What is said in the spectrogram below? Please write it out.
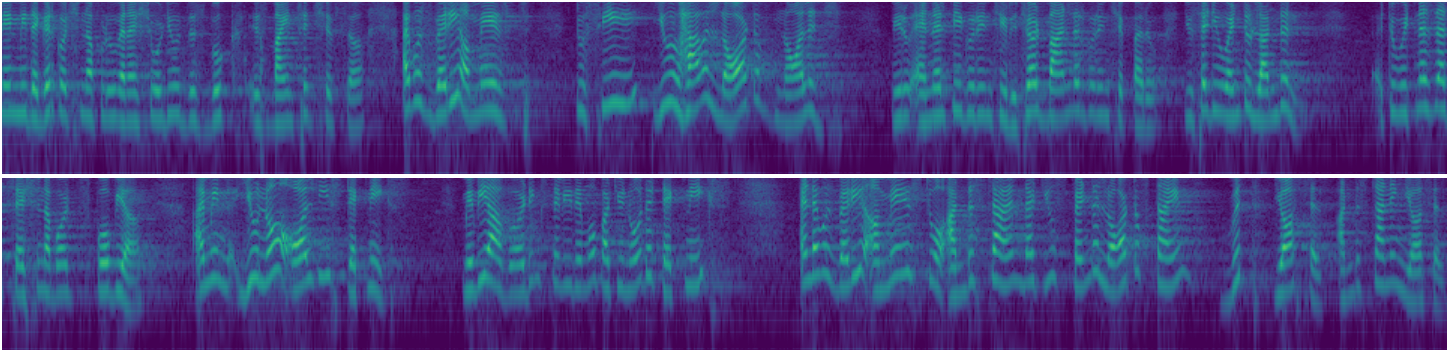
నేను మీ దగ్గరకు వచ్చినప్పుడు when I showed you this book is mindset shift sir I was very amazed to see you have a lot of knowledge మీరు ఎన్ఎల్పి గురించి రిచర్డ్ బాండ్లర్ గురించి చెప్పారు. You said you went to London to witness that session about phobia I mean you know all these techniques maybe ఆ వర్డింగ్స్ తెలియదేమో but you know the techniques And I was very amazed to understand that you spend a lot of time with yourself, understanding yourself.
